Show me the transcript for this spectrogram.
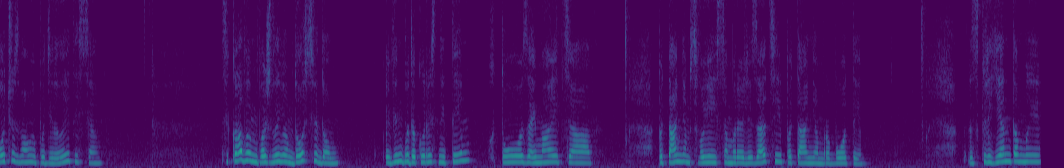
Хочу з вами поділитися цікавим, важливим досвідом. Він буде корисний тим, хто займається питанням своєї самореалізації, питанням роботи з клієнтами,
